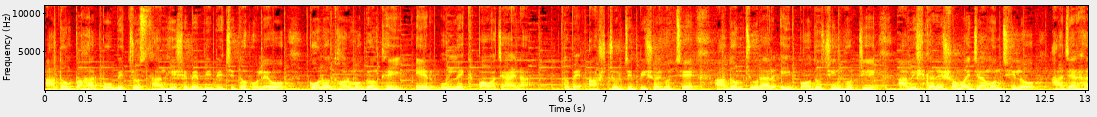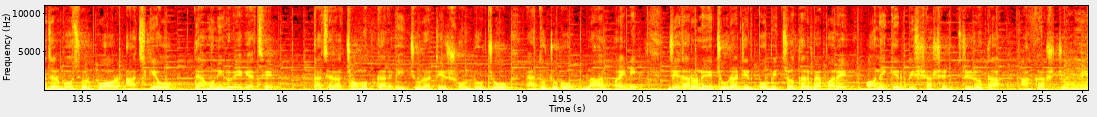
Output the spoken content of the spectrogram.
আদম পাহাড় পবিত্র স্থান হিসেবে বিবেচিত হলেও কোনো ধর্মগ্রন্থেই এর উল্লেখ পাওয়া যায় না। তবে আশ্চর্যের বিষয় হচ্ছে আদমচূড়ার এই পদচিহ্নটি আবিষ্কারের সময় যেমন ছিল, হাজার হাজার বছর পর আজকেও তেমনই রয়ে গেছে। তাছাড়া চমৎকার এই চূড়াটির সৌন্দর্য এতটুকু ম্লান হয়নি। যে কারণে চূড়াটির পবিত্রতার ব্যাপারে অনেকের বিশ্বাসের দৃঢ়তা আকাশচুম্বী।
